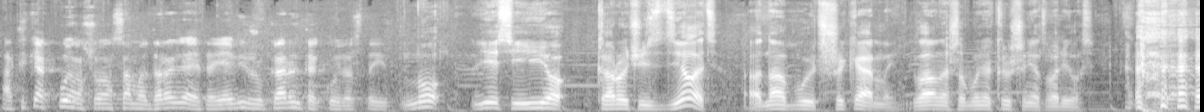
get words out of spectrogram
А ты как понял, что она самая дорогая? Это я вижу, коры какой-то стоит. Ну, если ее, короче, сделать, она будет шикарной. Главное, чтобы у нее крыша не отворилась.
